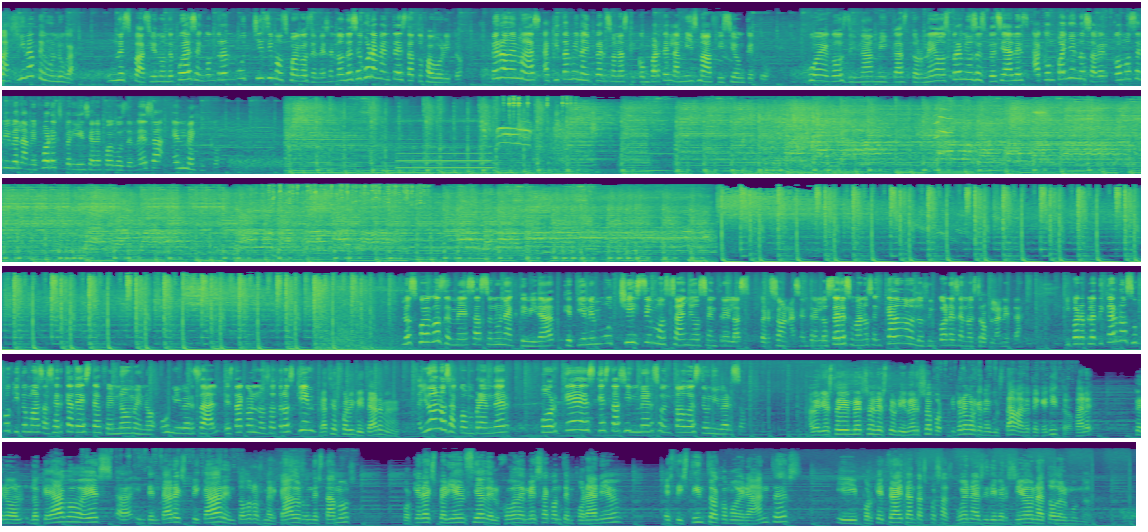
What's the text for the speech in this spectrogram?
Imagínate un lugar, un espacio en donde puedes encontrar muchísimos juegos de mesa, en donde seguramente está tu favorito. Pero además, aquí también hay personas que comparten la misma afición que tú. Juegos, dinámicas, torneos, premios especiales, acompáñenos a ver cómo se vive la mejor experiencia de juegos de mesa en México. Juegos de mesa son una actividad que tiene muchísimos años entre las personas, entre los seres humanos en cada uno de los rincones de nuestro planeta. Y para platicarnos un poquito más acerca de este fenómeno universal, está con nosotros Kim. Gracias por invitarme. Ayúdanos a comprender por qué es que estás inmerso en todo este universo. A ver, yo estoy inmerso en este universo, por, primero porque me gustaba de pequeñito, ¿vale? Pero lo que hago es uh, intentar explicar en todos los mercados donde estamos por qué la experiencia del juego de mesa contemporáneo es distinto a como era antes y por qué trae tantas cosas buenas y diversión a todo el mundo.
